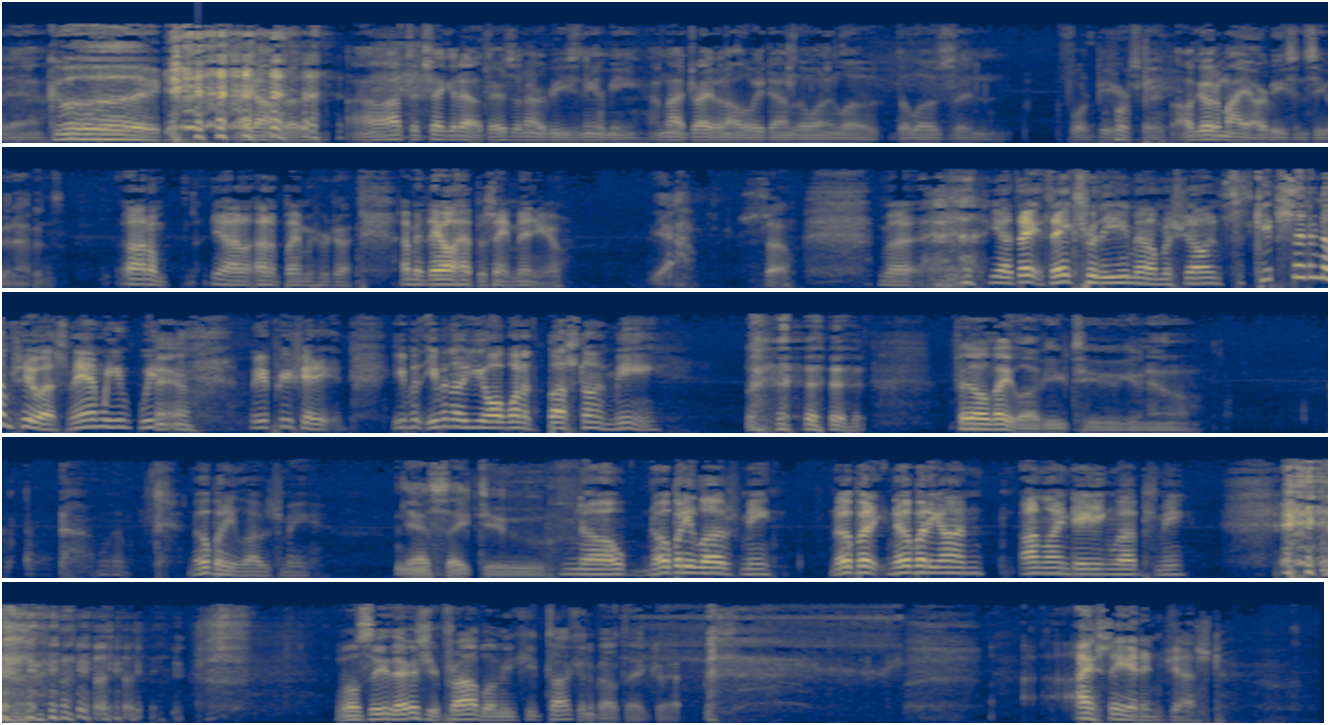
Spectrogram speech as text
Yeah. good. Right on, brother. I'll have to check it out. There's an Arby's near me. I'm not driving all the way down to the one in Lowe's, the Lowe's in Fort Pierce, Fort Pierce. I'll go to my Arby's and see what happens. I don't, yeah, I don't, I don't blame you for driving. I mean, they all have the same menu. Yeah. So, but yeah, th- thanks for the email, Michelle, and keep sending them to us, man. We, we, Yeah. we appreciate it. Even, even though you all want to bust on me. Phil, they love you too, you know. Nobody loves me. Yes, they do. No, nobody loves me. Nobody, nobody on online dating loves me. Well, see, there's your problem. You keep talking about that crap. I say it in jest.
